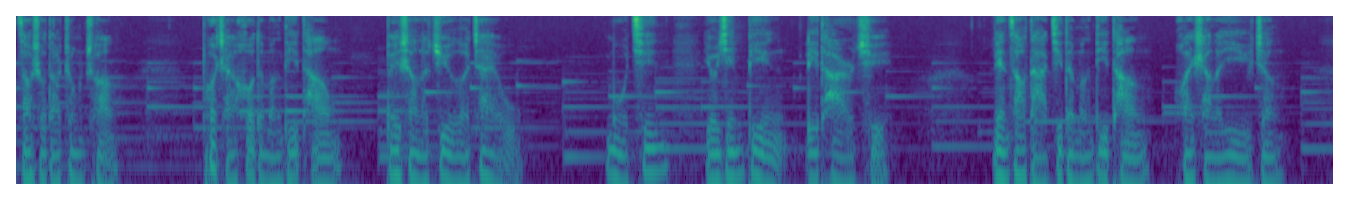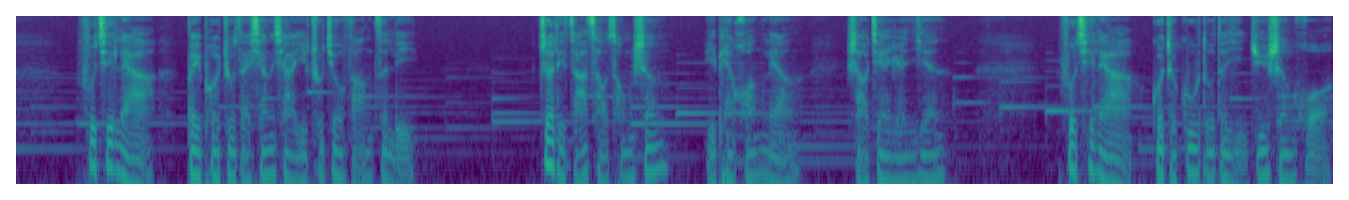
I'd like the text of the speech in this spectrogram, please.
遭受到重创。破产后的蒙蒂唐背上了巨额债务，母亲又因病离他而去，连遭打击的蒙蒂唐患上了抑郁症。夫妻俩被迫住在乡下一处旧房子里，这里杂草丛生。一片荒凉，少见人烟。夫妻俩过着孤独的隐居生活。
